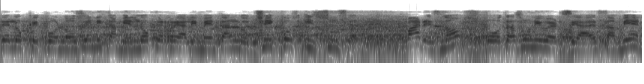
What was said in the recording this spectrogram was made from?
de lo que conocen y también lo que realimentan los chicos y sus pares, ¿no? Otras universidades también.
